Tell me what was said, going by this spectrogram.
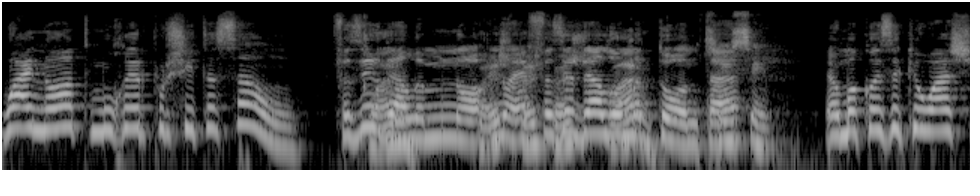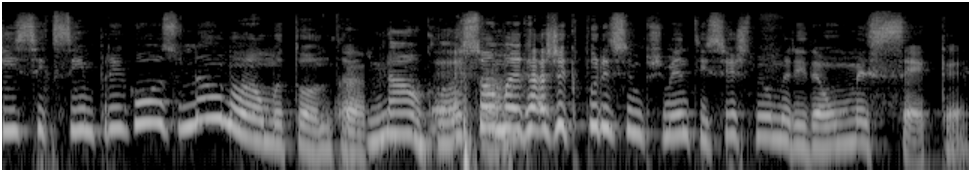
Why not morrer por excitação? Fazer Claro. dela menor, Pois, não é? pois, Fazer pois, dela uma claro. tonta. Sim, sim. É uma coisa que eu acho isso e que sim perigoso. Não, não é uma tonta. Não, claro. É só uma gaja que pura e simplesmente disse: Este meu marido é uma seca.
